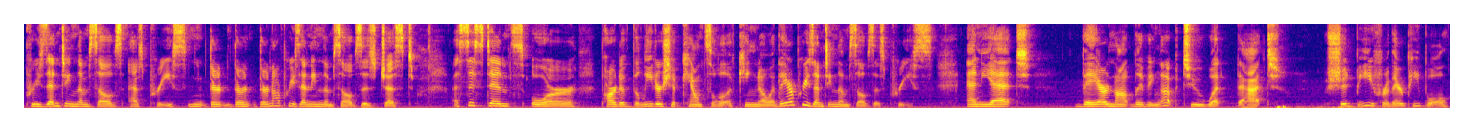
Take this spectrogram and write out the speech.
presenting themselves as priests. They're they're they're not presenting themselves as just assistants or part of the leadership council of King Noah. They are presenting themselves as priests. And yet they are not living up to what that should be for their people.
